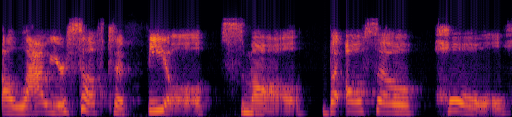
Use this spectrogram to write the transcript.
allow yourself to feel small but also whole.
